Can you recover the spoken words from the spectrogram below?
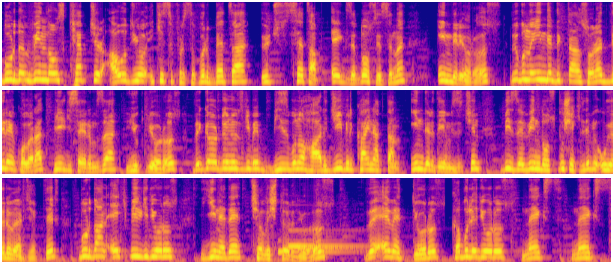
Burada Windows Capture Audio 2.0.0 Beta 3 Setup Exe dosyasını indiriyoruz ve bunu indirdikten sonra direkt olarak bilgisayarımıza yüklüyoruz ve gördüğünüz gibi biz bunu harici bir kaynaktan indirdiğimiz için bize Windows bu şekilde bir uyarı verecektir. Buradan ek bilgi diyoruz. Yine de çalıştır diyoruz ve evet diyoruz. Kabul ediyoruz. Next, next.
